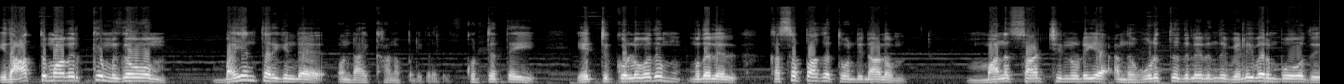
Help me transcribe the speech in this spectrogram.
இது ஆத்மாவிற்கு மிகவும் பயன் தருகின்ற ஒன்றாய் காணப்படுகிறது. குற்றத்தை ஏற்றுக்கொள்வது முதலில் கசப்பாக தோன்றினாலும் மனசாட்சியினுடைய அந்த உறுத்துதலிருந்து வெளிவரும்போது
